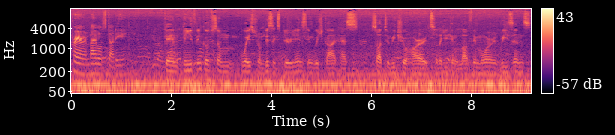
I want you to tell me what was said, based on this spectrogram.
prayer and Bible study. Can, can you think of some ways from this experience in which God has sought to reach your heart so that you can love Him more? Reasons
